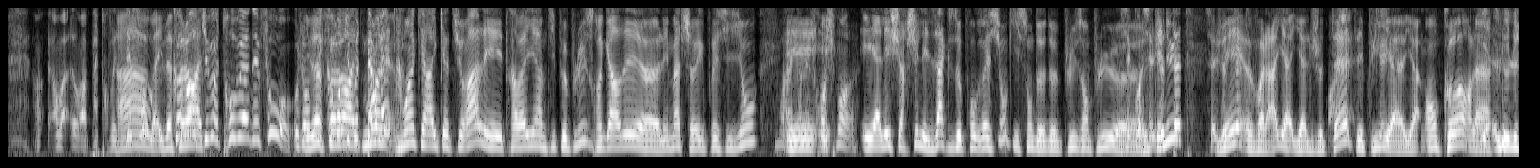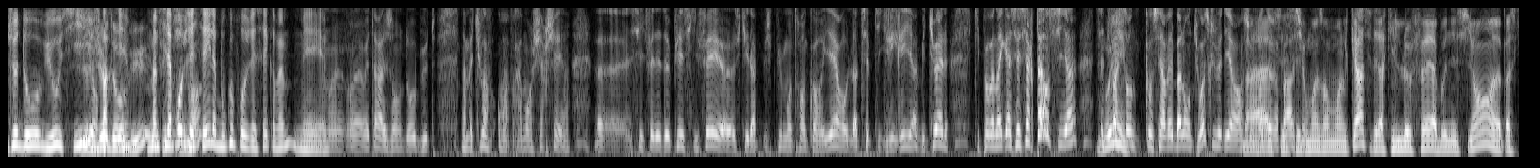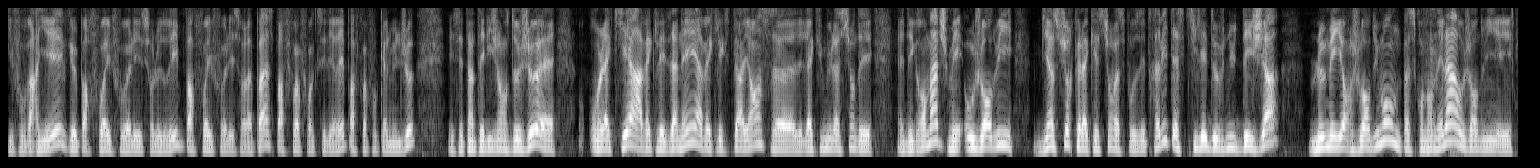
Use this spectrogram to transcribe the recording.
On va, on va pas trouver de Ah, défaut. bah, comment tu veux trouver un défaut aujourd'hui? Comment tu peux être te moins, permettre? moins caricatural et travailler un petit peu plus, regarder euh, les matchs avec précision Ouais, non, mais et- Franchement, et aller chercher les axes de progression qui sont de, de plus en plus euh, c'est quoi C'est le jeu de tête? C'est le jeu de Mais tête? euh, voilà, il y, a- il y a le jeu de Ouais, tête et puis il y a, il y a Mm. encore la. a Le, le jeu de haut but aussi, Le en jeu partie. but, Même s'il a progressé, il a beaucoup progressé quand même. Mais Ouais, ouais, t'as raison, dos au but. Non, mais tu vois, on va vraiment chercher. hein. Euh, S'il fait des deux pieds, ce qu'il fait, euh, ce qu'il a pu montrer encore hier, au-delà de ces petits gris-gris habituels qui peuvent en agacer certains aussi, hein, cette Oui. façon de conserver le ballon. Tu vois ce que je veux dire en Bah, de c'est de moins en moins le cas, c'est-à-dire qu'il le fait à bon escient euh, parce qu'il faut varier, que parfois il faut aller sur le dribble, parfois il faut aller sur la passe, parfois il faut accélérer, parfois il faut calmer le jeu. Et cette intelligence de jeu, on l'acquiert avec les années, avec l'expérience, euh, l'accumulation des, des grands matchs. Mais aujourd'hui, bien sûr que la question va se poser très vite, est-ce qu'il est devenu déjà le meilleur joueur du monde parce qu'on en est là aujourd'hui et,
